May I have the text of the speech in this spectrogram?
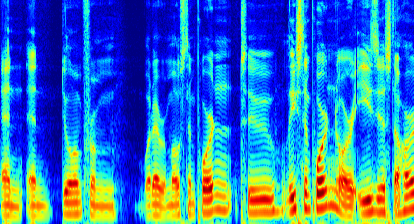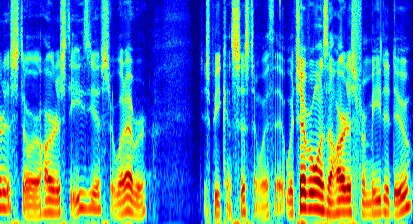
and and do them from whatever most important to least important, or easiest to hardest, or hardest to easiest, or whatever. Just be consistent with it. Whichever one's the hardest for me to do,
